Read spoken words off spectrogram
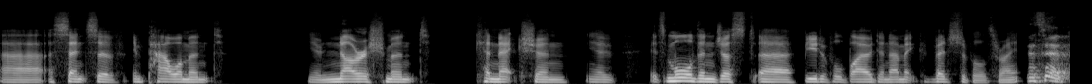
uh, a sense of empowerment, you know, nourishment, connection. You know, it's more than just uh, beautiful biodynamic vegetables, right? That's it.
